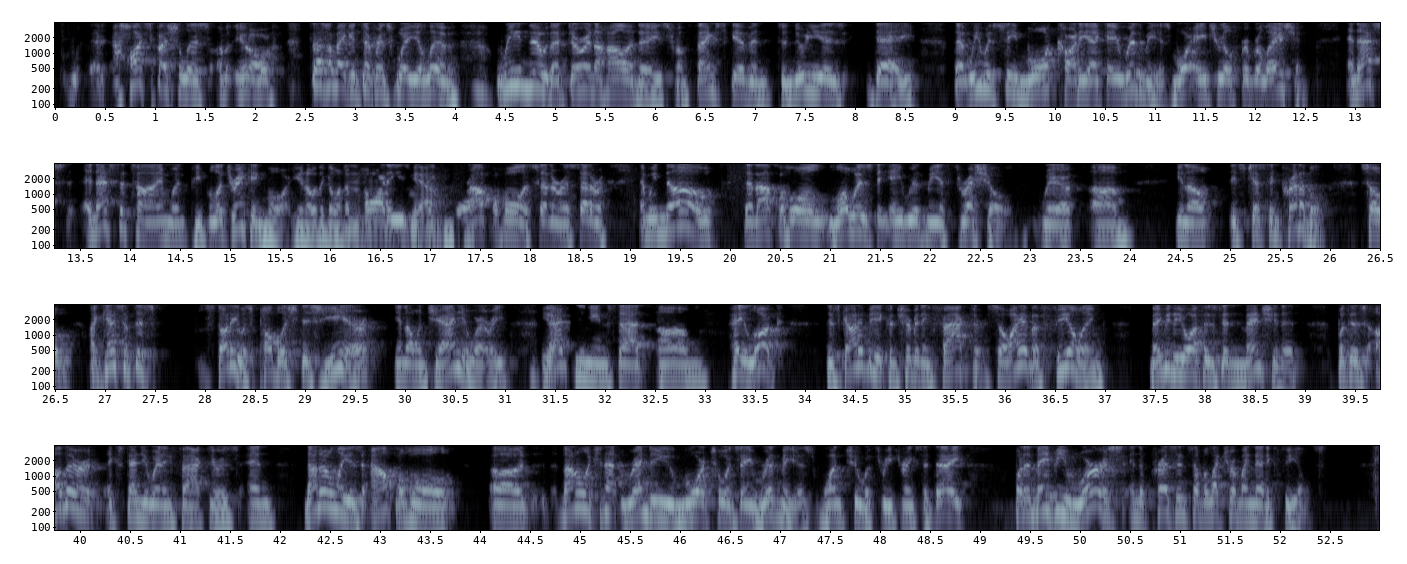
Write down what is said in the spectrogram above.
heart specialists, you know, doesn't make a difference where you live. We knew that during the holidays, from Thanksgiving to New Year's Day, that we would see more cardiac arrhythmias, more atrial fibrillation. And that's and that's the time when people are drinking more. You know, they're going to Mhm. parties, they're Yeah. taking more alcohol, et cetera, et cetera. And we know that alcohol lowers the arrhythmia threshold, where um, you know it's just incredible. So I guess if this study was published this year, you know, in January, Yeah. that means that, um, hey, look, there's got to be a contributing factor. So I have a feeling, maybe the authors didn't mention it, but there's other extenuating factors. And not only is alcohol, uh, not only can that render you more towards arrhythmias, one, two, or three drinks a day, but it may be worse in the presence of electromagnetic fields.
